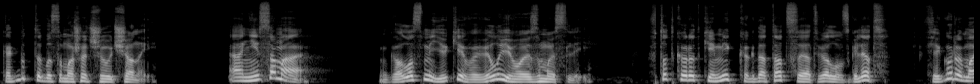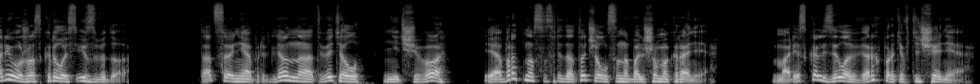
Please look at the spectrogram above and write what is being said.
как будто бы сумасшедший ученый. «Они сама!» Голос Миюки вывел его из мыслей. В тот короткий миг, когда Тацуя отвел взгляд, фигура Мари уже скрылась из виду. Тацуя неопределенно ответил, ничего, и обратно сосредоточился на большом экране. Мари скользила вверх против течения.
